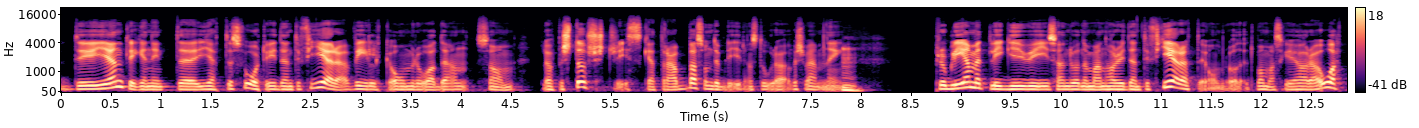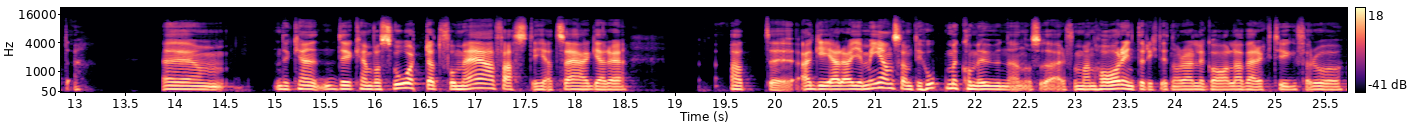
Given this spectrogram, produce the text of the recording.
det är egentligen inte jättesvårt att identifiera vilka områden som löper störst risk att drabbas om det blir en stor översvämning. Problemet ligger ju i sen då när man har identifierat det området, vad man ska göra åt det. Um, det, kan, det kan vara svårt att få med fastighetsägare att uh, agera gemensamt ihop med kommunen och sådär. För man har inte riktigt några legala verktyg för att,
